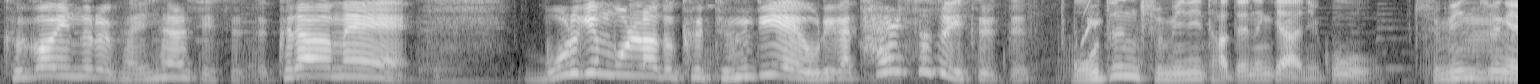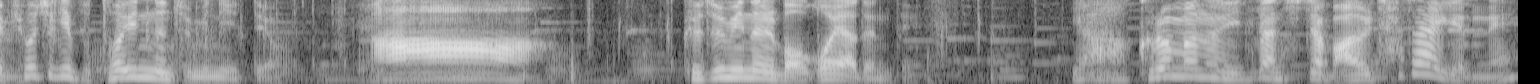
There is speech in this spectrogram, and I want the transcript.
그 거인으로 변신할 수 있을 듯. 그 다음에 모르긴 몰라도 그 등 뒤에 우리가 탈 수도 있을 듯. 모든 주민이 다 되는 게 아니고 주민 중에 음. 표식이 붙어 있는 주민이 있대요. 아, 그 주민을 먹어야 된대. 야 그러면은 일단 진짜 마을 찾아야겠네.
